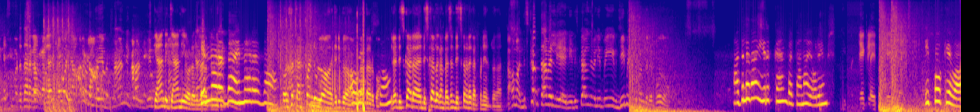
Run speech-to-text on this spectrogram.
ஜூஸ் மட்டும் தான் இருக்காங்க கேண்டி கேண்டியோட என்னோட தான் என்னோட தான் ஒரு வருஷம் கட் பண்ணிட்டு உள்ள வாங்க திருப்பி வாங்க. கரெக்டா இருக்கும். இல்ல டிஸ்கார்ட் டிஸ்கார்ட்ல கண்டாச்சு டிஸ்கார்ட கட் பண்ணிட்டு இருக்காங்க ஆமா டிஸ்கார்ட் தேவையில்லையே. நீ டிஸ்கார்ட்ல வெளிய போய் ஜிபி எடுத்து வந்துரு போதும். அதுல தான் இருக்கேன் பட் ஆனா ஒரே நிமிஷம். கேட்கல இப்ப கேட்கல இப்போ ஓகேவா?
